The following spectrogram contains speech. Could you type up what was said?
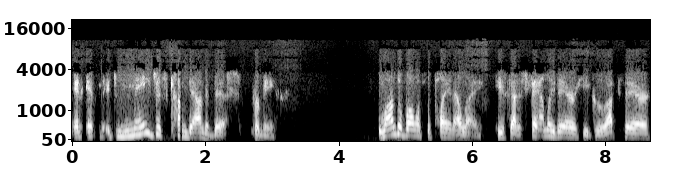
and it, it may just come down to this for me. Lonzo Ball wants to play in LA. He's got his family there. He grew up there.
